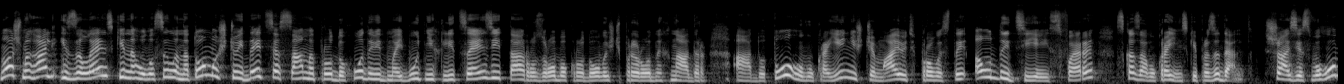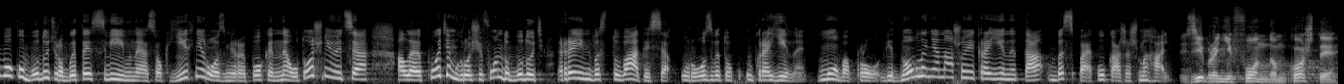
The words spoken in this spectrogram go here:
Ну а Шмигаль і Зеленський наголосили на тому, що йдеться саме про доходи від майбутніх ліцензій та розробок родовищ природних надр. А до того в Україні ще мають провести аудит цієї сфери, сказав український президент. США зі свого боку будуть робити свій внесок. Їхні розміри поки не уточнюються, але потім гроші фонду будуть реінвестуватися у розвиток України. Мова про відновлення нашої країни та безпеку, каже Шмигаль. Зібрані фондом кошти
